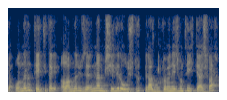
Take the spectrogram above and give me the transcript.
Ya onların tehdit alanları üzerinden bir şeyleri oluşturup biraz mikro management'a ihtiyaç var.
